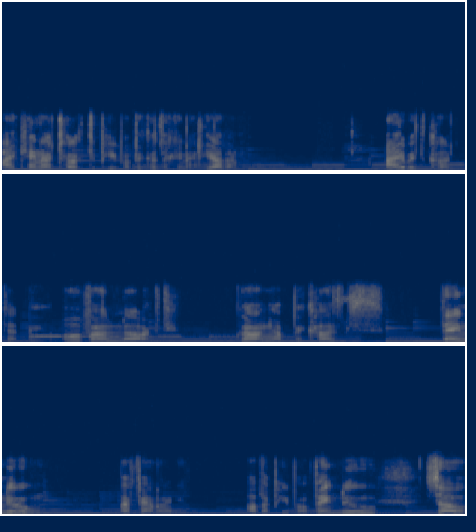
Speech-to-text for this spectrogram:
I cannot talk to people because I cannot hear them. I was constantly overlooked growing up because they knew my family, other people, they knew. So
